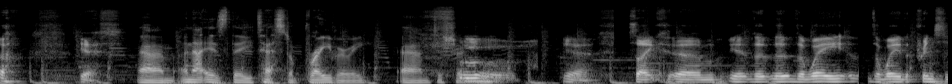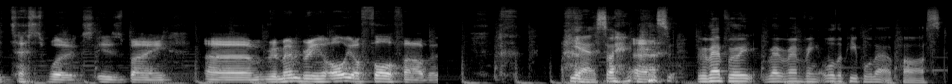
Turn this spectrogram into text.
yes. Um, and that is the test of bravery um, to show you. Yeah, it's like um, yeah, the, the the way the way the princely test works is by um, remembering all your forefathers. yeah, so uh, remembering remembering all the people that are past.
